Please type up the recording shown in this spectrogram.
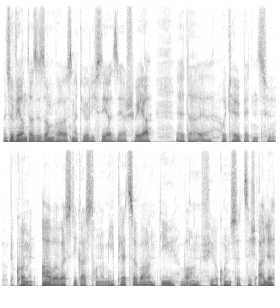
Also während der Saison war es natürlich sehr, sehr schwer, äh, da äh, Hotelbetten zu bekommen. Aber was die Gastronomieplätze waren, die waren für grundsätzlich alle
